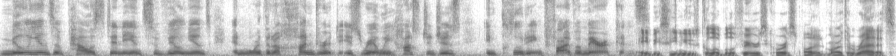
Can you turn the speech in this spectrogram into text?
millions of Palestinian civilians and more than 100 Israeli hostages, including five Americans. ABC News Global Affairs correspondent Martha Raddatz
